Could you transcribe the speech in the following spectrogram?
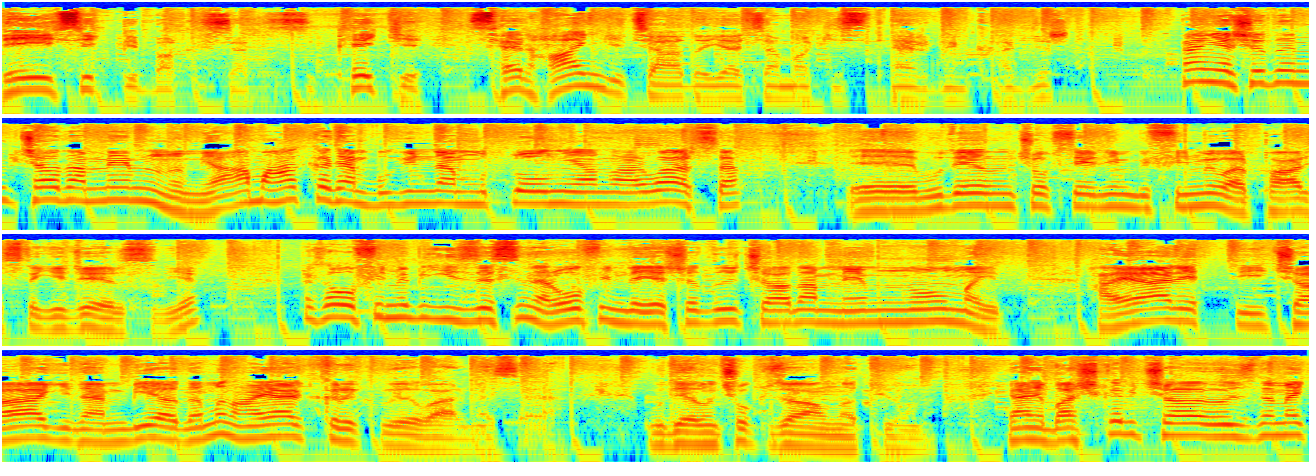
Değişik bir bakış açısı. Peki sen hangi çağda yaşamak isterdin Kadir? Ben yaşadığım çağdan memnunum ya ama hakikaten bugünden mutlu olmayanlar varsa e, Woody Allen'ın çok sevdiğim bir filmi var Paris'te Gece Yarısı diye. Mesela o filmi bir izlesinler. O filmde yaşadığı çağdan memnun olmayıp hayal ettiği çağa giden bir adamın hayal kırıklığı var mesela. Woody Allen çok güzel anlatıyor onu. Yani başka bir çağı özlemek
